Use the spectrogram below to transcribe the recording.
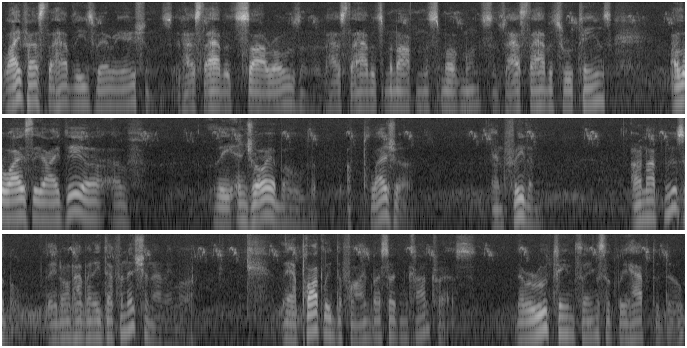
Life has to have these variations. It has to have its sorrows, and it has to have its monotonous moments. It has to have its routines. Otherwise, the idea of the enjoyable, the of pleasure and freedom are not visible. They don't have any definition anymore. They are partly defined by certain contrasts. There are routine things that we have to do,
